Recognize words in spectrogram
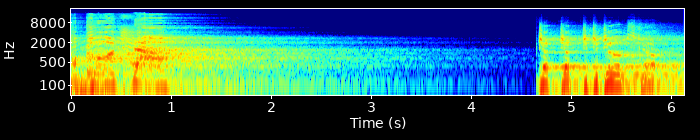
Watch out! Dubstep.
